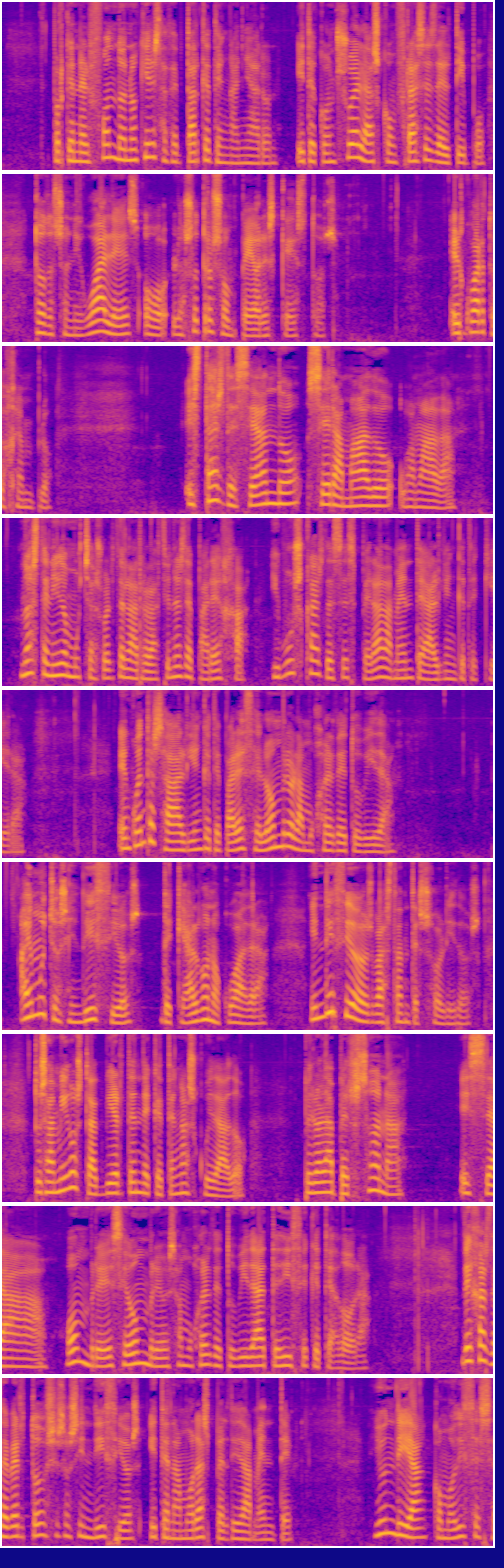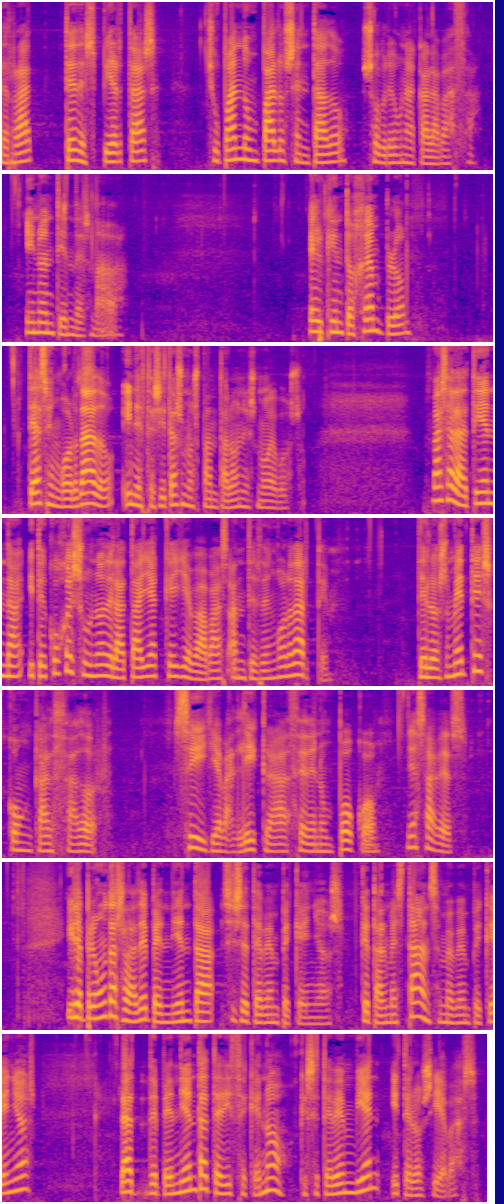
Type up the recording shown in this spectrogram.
porque en el fondo no quieres aceptar que te engañaron, y te consuelas con frases del tipo todos son iguales o los otros son peores que estos. El cuarto ejemplo. Estás deseando ser amado o amada. No has tenido mucha suerte en las relaciones de pareja y buscas desesperadamente a alguien que te quiera. Encuentras a alguien que te parece el hombre o la mujer de tu vida. Hay muchos indicios de que algo no cuadra, indicios bastante sólidos. Tus amigos te advierten de que tengas cuidado, pero la persona, ese hombre, ese hombre o esa mujer de tu vida te dice que te adora. Dejas de ver todos esos indicios y te enamoras perdidamente. Y un día, como dice Serrat, te despiertas chupando un palo sentado sobre una calabaza y no entiendes nada. El quinto ejemplo, te has engordado y necesitas unos pantalones nuevos. Vas a la tienda y te coges uno de la talla que llevabas antes de engordarte. Te los metes con calzador. Sí, llevan licra, ceden un poco, ya sabes. Y le preguntas a la dependienta si se te ven pequeños. ¿Qué tal me están? ¿Se me ven pequeños? La dependienta te dice que no, que se te ven bien y te los llevas.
